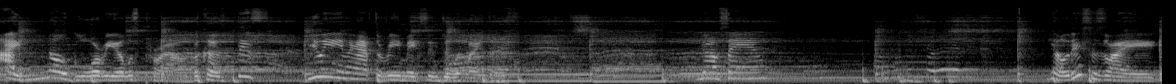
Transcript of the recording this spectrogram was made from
I know Gloria was proud because this, you didn't even have to remix and do it like this. You know what I'm saying? Yo, this is like.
